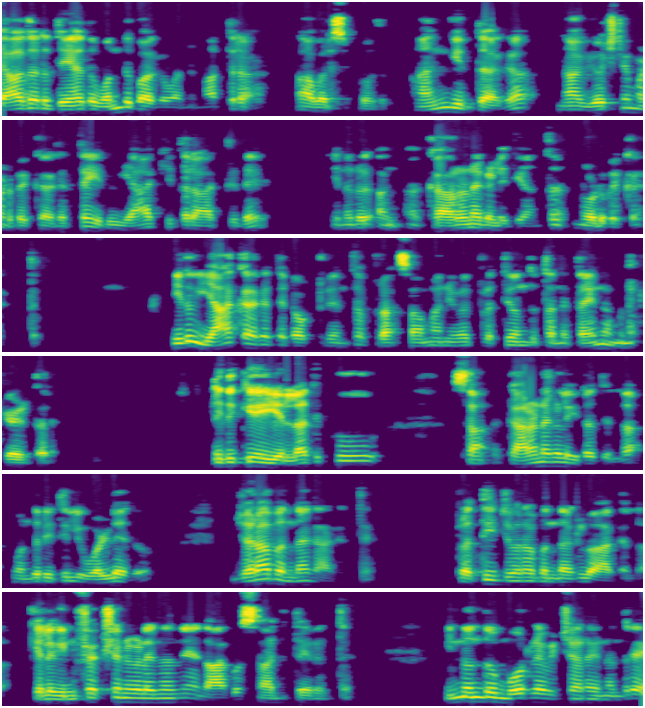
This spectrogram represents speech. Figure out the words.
ಯಾವ್ದಾದ್ರು ದೇಹದ ಒಂದು ಭಾಗವನ್ನು ಮಾತ್ರ ಆವರಿಸಬಹುದು. ಹಂಗಿದ್ದಾಗ ನಾವು ಯೋಚನೆ ಮಾಡ್ಬೇಕಾಗತ್ತೆ, ಇದು ಯಾಕೆ ಈ ತರ ಆಗ್ತಿದೆ, ಏನಾದ್ರು ಕಾರಣಗಳಿದೆಯಾ ಅಂತ ನೋಡ್ಬೇಕಾಗತ್ತೆ. ಇದು ಯಾಕಾಗತ್ತೆ ಡಾಕ್ಟರ್ ಅಂತ ಸಾಮಾನ್ಯವಾಗಿ ಪ್ರತಿಯೊಂದು ತಂದೆ ತಾಯಿ ನಮ್ಮನ್ನು ಕೇಳ್ತಾರೆ. ಇದಕ್ಕೆ ಎಲ್ಲದಕ್ಕೂ ಸಾ ಕಾರಣಗಳು ಇರೋದಿಲ್ಲ ಒಂದು ರೀತಿಯಲ್ಲಿ ಒಳ್ಳೇದು. ಜ್ವರ ಬಂದಾಗ ಆಗುತ್ತೆ. ಪ್ರತಿ ಜ್ವರ ಬಂದಾಗ್ಲೂ ಆಗಲ್ಲ. ಕೆಲವು ಇನ್ಫೆಕ್ಷನ್ಗಳಿಂದನೇ ಅದು ಆಗೋ ಸಾಧ್ಯತೆ ಇರುತ್ತೆ. ಇನ್ನೊಂದು ಮೂರನೇ ವಿಚಾರ ಏನಂದ್ರೆ,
